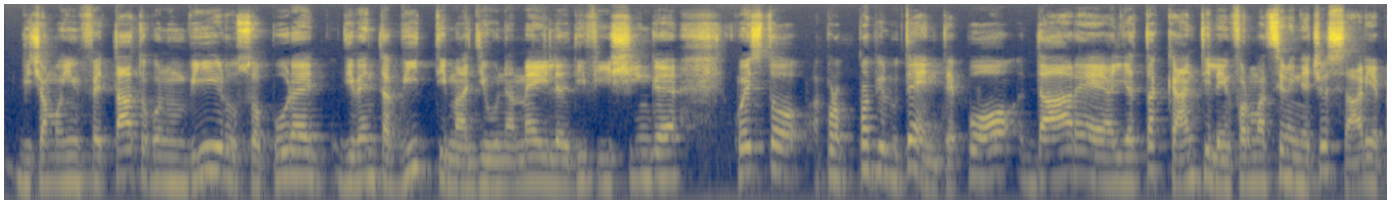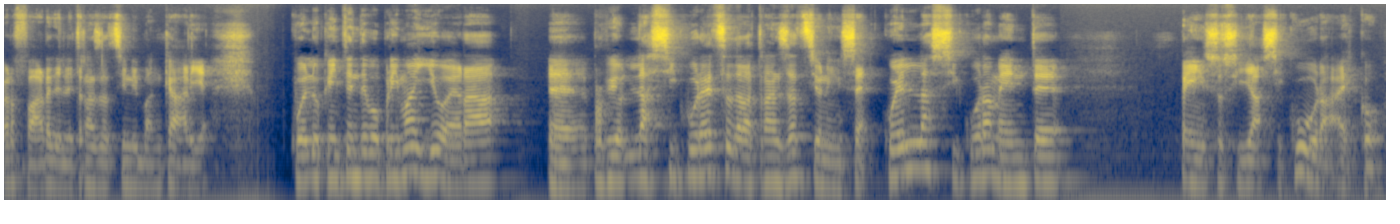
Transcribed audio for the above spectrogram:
diciamo infettato con un virus oppure diventa vittima di una mail di phishing, questo proprio l'utente può dare agli attaccanti le informazioni necessarie per fare delle transazioni bancarie. Quello che intendevo prima io era eh, proprio la sicurezza della transazione in sé. Quella sicuramente penso sia sicura, ecco,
